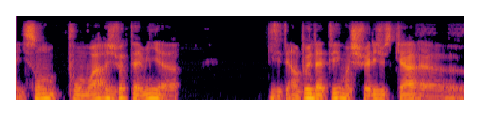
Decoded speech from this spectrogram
Ils sont pour moi, je vois que tu as mis ils étaient un peu datés. Moi, je suis allé jusqu'à euh,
